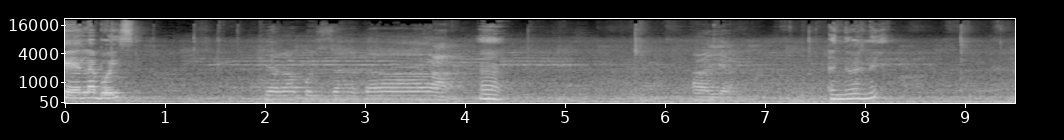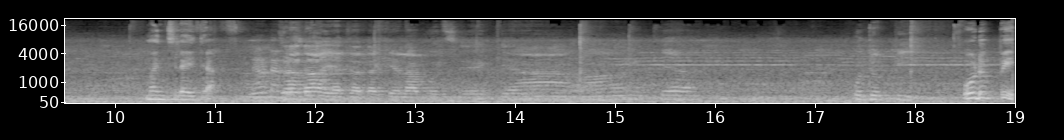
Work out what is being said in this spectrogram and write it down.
Kerala boys Kerala boys ആ. എന്താ പറഞ്ഞേ? മനസ്സിലായിട്ട ഉടുപ്പി. ഉടുപ്പി.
